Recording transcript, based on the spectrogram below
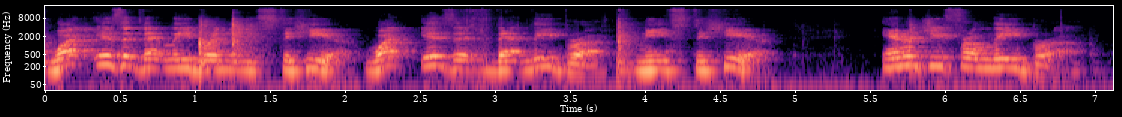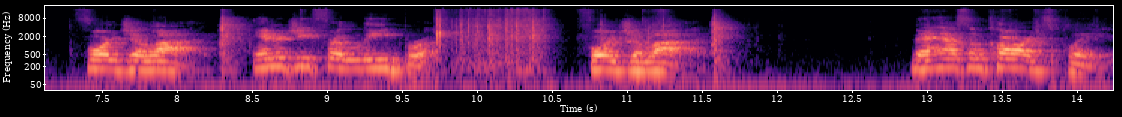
What is it that Libra needs to hear? What is it that Libra needs to hear? Energy for Libra for July. Energy for Libra for July. I have some cards, please?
